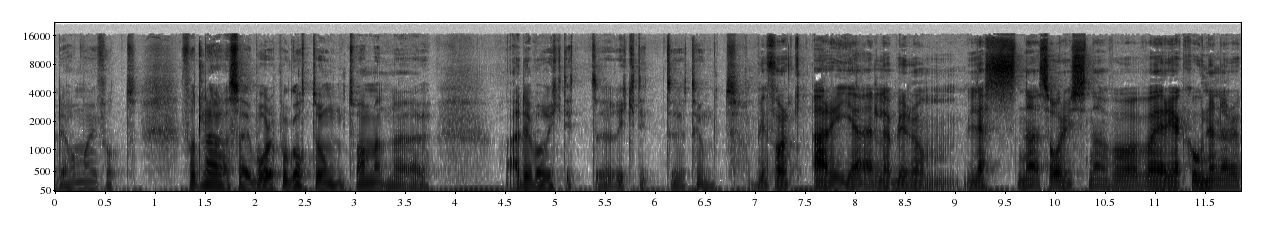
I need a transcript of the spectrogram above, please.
Det har man ju fått, fått lära sig både på gott och ont. Va? Men nej, det var riktigt, eh, riktigt eh, tungt. Blir folk arga eller blir de ledsna, sorgsna? Vad, vad är reaktionen när du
